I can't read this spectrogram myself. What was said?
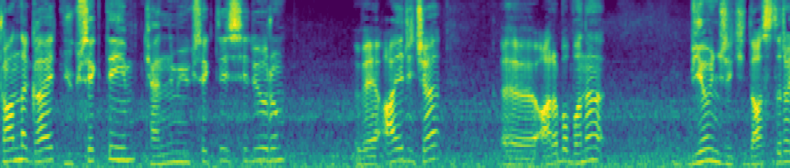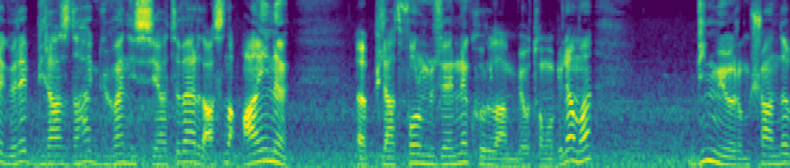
Şu anda gayet yüksekteyim. Kendimi yüksekte hissediyorum. Ve ayrıca e, araba bana bir önceki Duster'a göre biraz daha güven hissiyatı verdi. Aslında aynı e, platform üzerine kurulan bir otomobil ama bilmiyorum şu anda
